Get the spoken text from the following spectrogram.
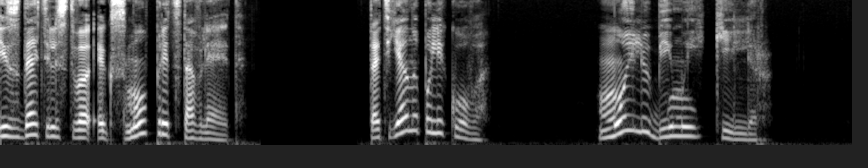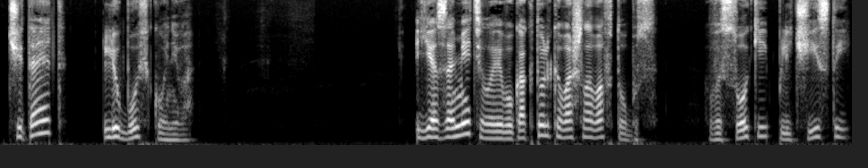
Издательство «Эксмо» представляет. Татьяна Полякова. «Мой любимый киллер» Читает Любовь Конева. Я заметила его, как только вошла в автобус. Высокий, плечистый,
